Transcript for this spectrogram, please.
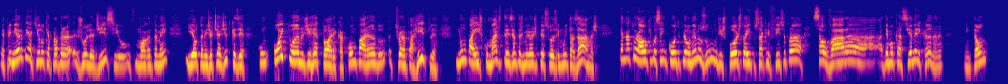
É, primeiro tem aquilo que a própria Júlia disse, e o Morgan também, e eu também já tinha dito, quer dizer, com oito anos de retórica comparando Trump a Hitler, num país com mais de 300 milhões de pessoas e muitas armas, é natural que você encontre pelo menos um disposto a ir para o sacrifício para salvar a, a democracia americana, né? Então,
